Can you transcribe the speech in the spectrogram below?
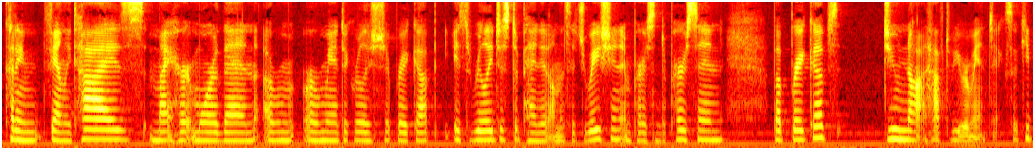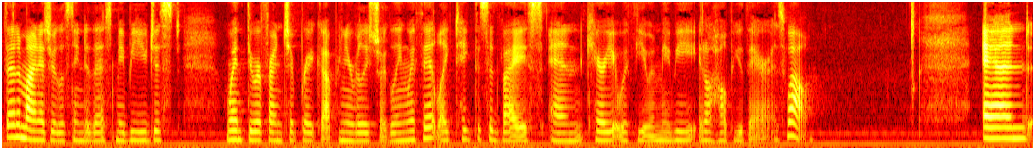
cutting family ties might hurt more than a, romantic relationship breakup. It's really just dependent on the situation and person to person. But breakups do not have to be romantic. So keep that in mind as you're listening to this. Maybe you just went through a friendship breakup and you're really struggling with it. Like, take this advice and carry it with you, and maybe it'll help you there as well. And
